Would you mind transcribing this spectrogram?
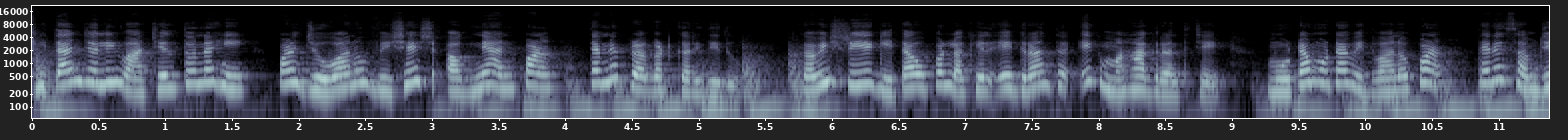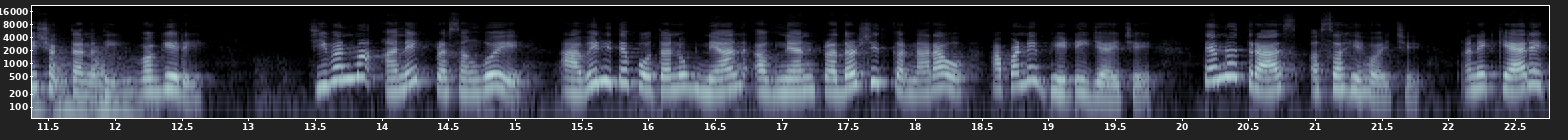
ગીતાંજલિ વાંચેલ તો નહીં, પણ જોવાનું વિશેષ અજ્ઞાન પણ તેમણે પ્રગટ કરી દીધું. કવિશ્રીએ ગીતા ઉપર લખેલ એ ગ્રંથ એક મહાગ્રંથ છે. મોટા મોટા વિદ્વાનો પણ તેને સમજી શકતા નથી, વગેરે. જીવનમાં અનેક પ્રસંગોએ આવી રીતે પોતાનું જ્ઞાન અજ્ઞાન પ્રદર્શિત કરનારાઓ આપણને ભેટી જાય છે. તેમનો ત્રાસ અસહ્ય હોય છે અને ક્યારેક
